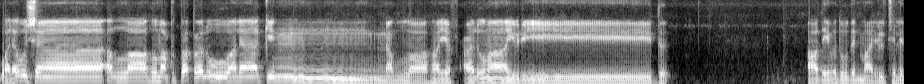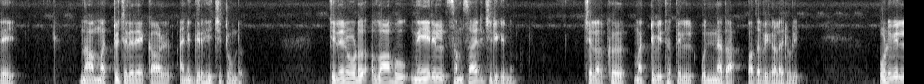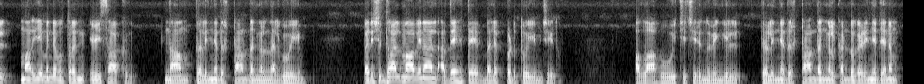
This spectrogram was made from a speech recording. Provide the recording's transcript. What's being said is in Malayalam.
ولو شاء الله ما اقتتلوا ولكن الله يفعل ما يريد ആ ദേവദൂതന്മാരിൽ ചിലരെ നാം മറ്റു ചിലരേക്കാൾ അനുഗ്രഹിച്ചിട്ടുണ്ട് ചിലരോട് അള്ളാഹു നേരിൽ സംസാരിച്ചിരിക്കുന്നു ചിലർക്ക് മറ്റു വിധത്തിൽ ഉന്നത പദവികളരുളി ഒടുവിൽ മറിയമിൻ്റെ പുത്രൻ ഈസാക്ക് നാം തെളിഞ്ഞ ദൃഷ്ടാന്തങ്ങൾ നൽകുകയും പരിശുദ്ധാത്മാവിനാൽ അദ്ദേഹത്തെ ബലപ്പെടുത്തുകയും ചെയ്തു. അള്ളാഹു ഇച്ഛിച്ചിരുന്നുവെങ്കിൽ തെളിഞ്ഞ ദൃഷ്ടാന്തങ്ങൾ കണ്ടുകഴിഞ്ഞ ജനം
